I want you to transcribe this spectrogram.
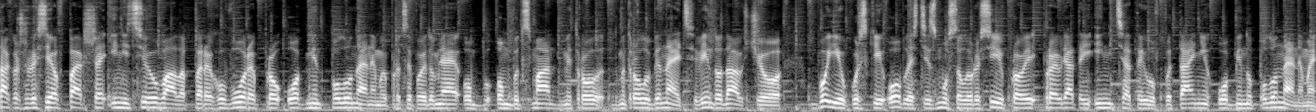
Також Росія вперше ініціювала переговори про обмін полоненими. Про це повідомляє омбудсман Дмитро Дмитро Лубінець. Він додав, що бої в Курській області змусили Росію проявляти ініціативу в питанні обміну полоненими,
